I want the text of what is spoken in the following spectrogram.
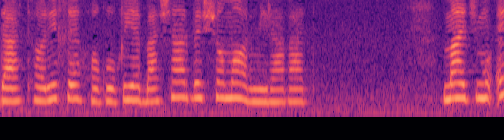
در تاریخ حقوقی بشر به شمار می رود. مجموعه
